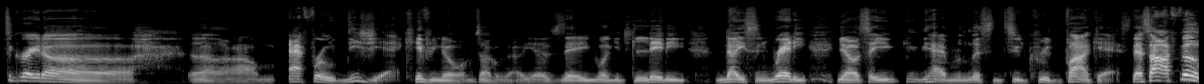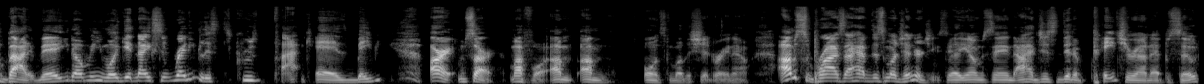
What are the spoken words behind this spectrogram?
it's a great uh uh, um, aphrodisiac, if you know what I'm talking about. You know, say you want to get your lady nice and ready. You know, say you, you have her listen to the Cruise Podcast. That's how I feel about it, man. You know what I mean? You want to get nice and ready? Listen to Cruise Podcast, baby. All right, I'm sorry, my fault. I'm I'm on some other shit right now. I'm surprised I have this much energy. So, you know what I'm saying? I just did a Patreon episode.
